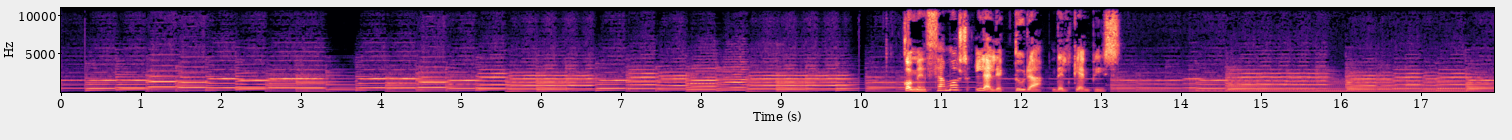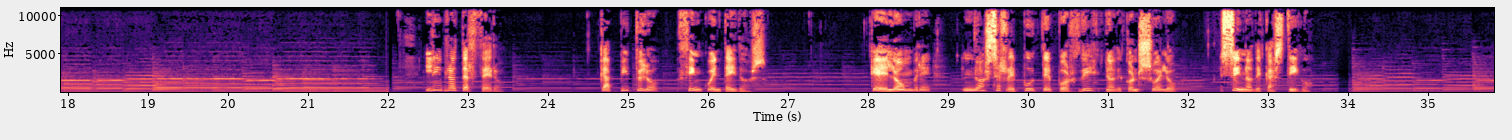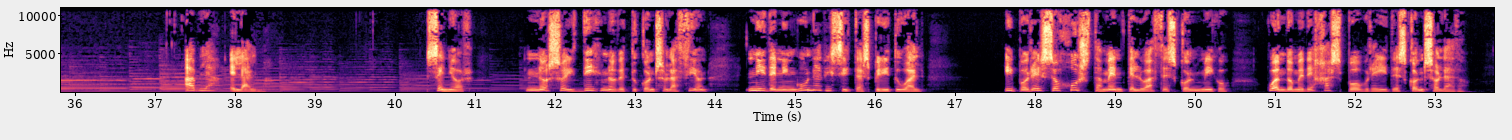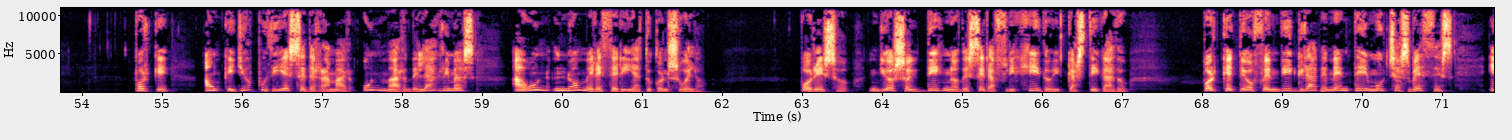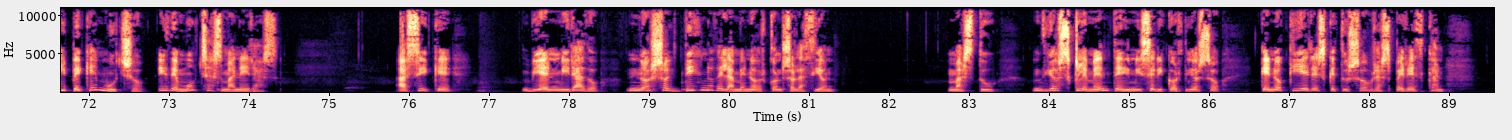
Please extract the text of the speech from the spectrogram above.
Comenzamos la lectura del Kempis. Libro tercero. Capítulo 52. Que el hombre no se repute por digno de consuelo, sino de castigo. Habla el alma. Señor, no soy digno de tu consolación ni de ninguna visita espiritual, y por eso justamente lo haces conmigo, cuando me dejas pobre y desconsolado. Porque, aunque yo pudiese derramar un mar de lágrimas, aún no merecería tu consuelo. Por eso yo soy digno de ser afligido y castigado, porque te ofendí gravemente y muchas veces, y pequé mucho y de muchas maneras. Así que, bien mirado, no soy digno de la menor consolación. Mas tú, Dios clemente y misericordioso, que no quieres que tus obras perezcan,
